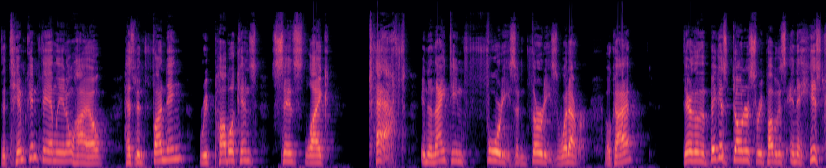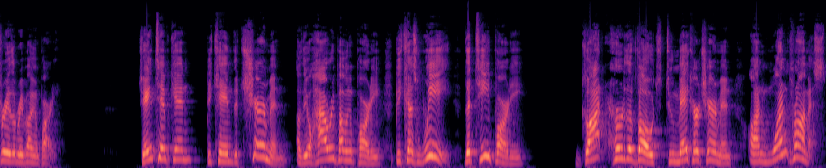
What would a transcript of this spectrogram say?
The Timken family in Ohio has been funding Republicans since like Taft in the 1940s and 30s, whatever. Okay? They're the biggest donors to Republicans in the history of the Republican Party. Jane Timken became the chairman of the Ohio Republican Party because we, the Tea Party, got her the votes to make her chairman on one promise.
